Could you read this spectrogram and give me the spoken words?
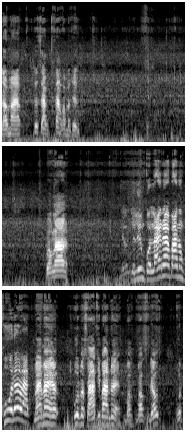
เรามาเพื่อสร้างสร้างความบันเทิง บอกลาเดี๋ยวอย่าลืมกดไลค์หน้าบ้านของครูเด้อบัดไม่ไม่พูดภาษาที่บ้านด้วย บอกบอกเดี๋ยวกด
